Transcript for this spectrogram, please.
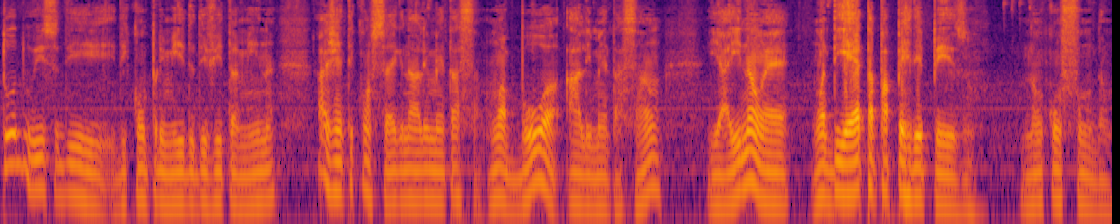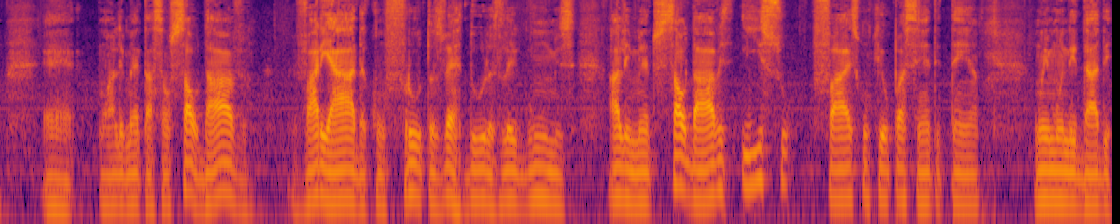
Tudo isso de, de comprimido, de vitamina, a gente consegue na alimentação. Uma boa alimentação e aí não é uma dieta para perder peso, não confundam. É uma alimentação saudável, variada, com frutas, verduras, legumes, alimentos saudáveis. Isso faz com que o paciente tenha uma imunidade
